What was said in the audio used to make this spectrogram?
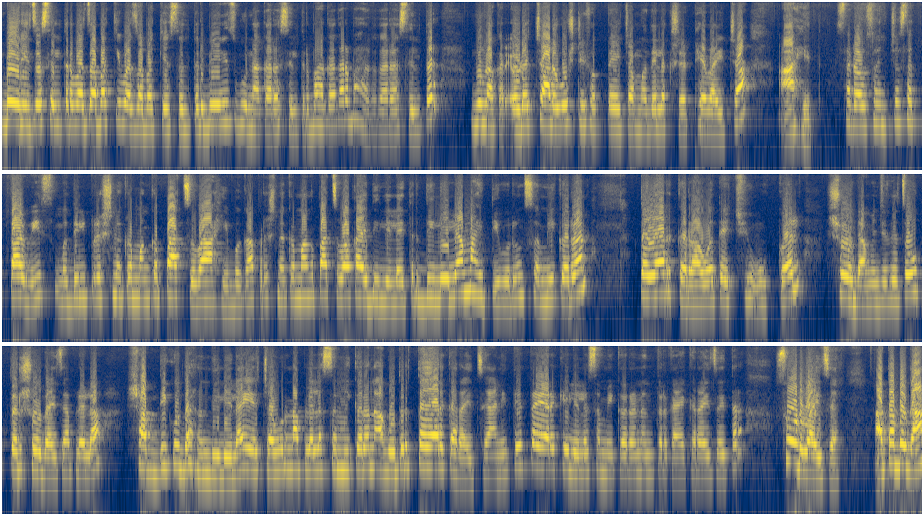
बेरीज असेल तर वजाबाकी वजाबाकी असेल तर बेरीज गुणाकार असेल तर भागाकार भागाकार असेल तर गुणाकार. एवढ्या चार गोष्टी फक्त याच्यामध्ये लक्षात ठेवायच्या आहेत. सराव संच सत्तावीस मधील प्रश्न क्रमांक पाचवा आहे. बघा प्रश्न क्रमांक पाचवा काय दिलेला आहे? तर दिलेल्या माहितीवरून समीकरण तयार करावं त्याची उकल शोधा. म्हणजे त्याचं उत्तर शोधायचं आपल्याला शाब्दिक उदाहरण दिलेलं आहे. याच्यावरून आपल्याला समीकरण अगोदर तयार करायचंय. आणि ते तयार केलेलं समीकरण नंतर काय करायचंय? तर सोडवायचंय. आता बघा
